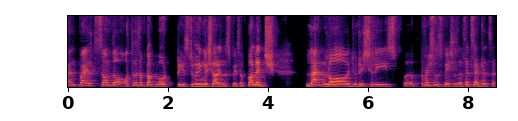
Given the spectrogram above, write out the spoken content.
and while some of the authors have talked about prehistory of English are in the space of college, law, judiciary, uh, professional spaces, etc., etc.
